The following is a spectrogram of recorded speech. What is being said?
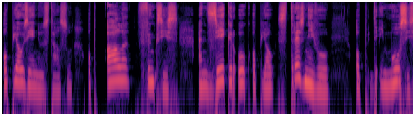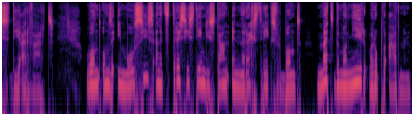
op jouw zenuwstelsel, op alle functies. En zeker ook op jouw stressniveau op de emoties die je ervaart. Want onze emoties en het stresssysteem die staan in rechtstreeks verband met de manier waarop we ademen.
